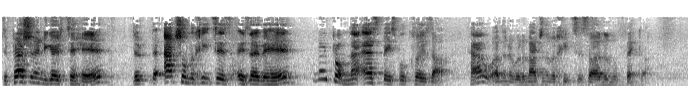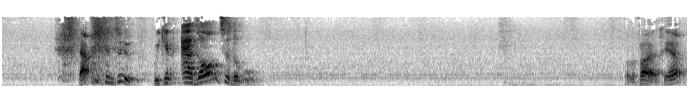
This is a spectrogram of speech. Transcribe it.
depression only goes to here. The, the actual mechitza is, is over here. No problem. That airspace will close up. How? I don't know. We'll imagine the mechitzas are a little thicker. That we can do. We can add on to the wall. Well, the fire, yeah.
